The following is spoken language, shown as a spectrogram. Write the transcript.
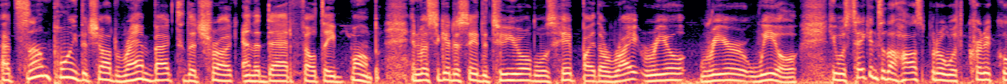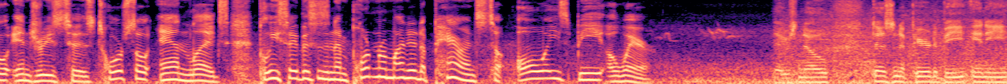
At some point, the child ran back to the truck and the dad felt a bump. Investigators say the two year old was hit by the right rear, rear wheel. He was taken to the hospital with critical injuries to his torso and legs. Police say this is an important reminder to parents to always be aware. There's no, doesn't appear to be any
